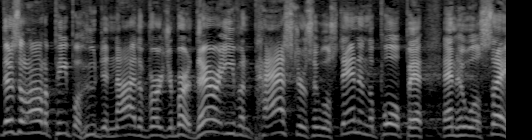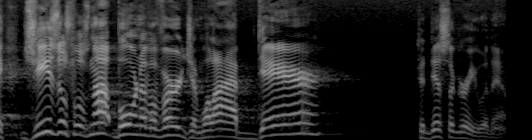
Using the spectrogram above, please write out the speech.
There's a lot of people who deny the virgin birth. There are even pastors who will stand in the pulpit and who will say, Jesus was not born of a virgin. Well, I dare to disagree with them.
